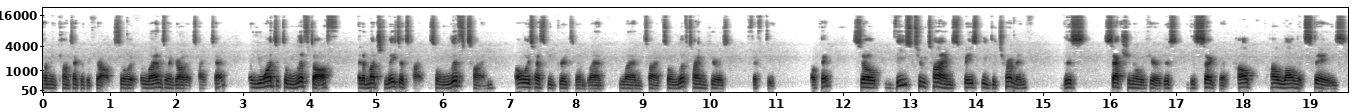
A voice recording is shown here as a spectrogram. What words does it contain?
come in contact with the ground. So it lands on the ground at time 10, and you want it to lift off at a much later time. So lift time always has to be greater than land land time. So lift time here is 50. Okay, so these two times basically determine this section over here, this this segment, how how long it stays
